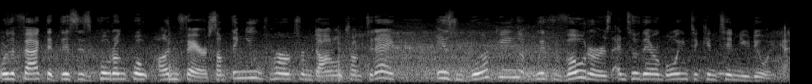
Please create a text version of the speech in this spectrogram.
or the fact that this is quote unquote unfair, something you've heard from Donald Trump today, is working with voters, and so they're going to continue doing it.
